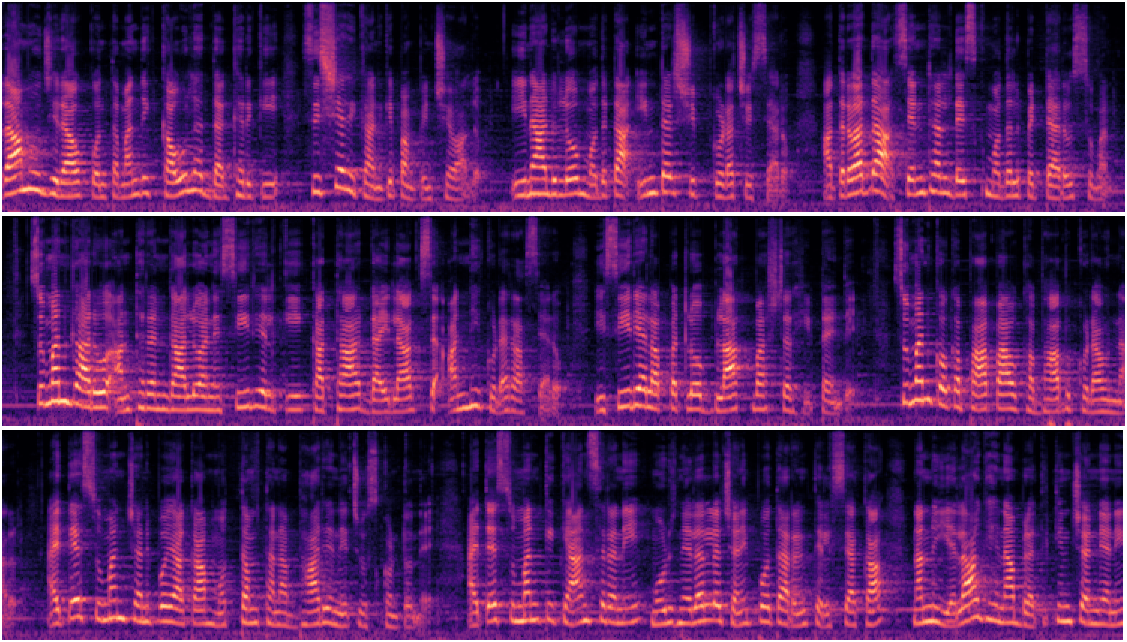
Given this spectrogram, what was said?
రామోజీరావు కొంతమంది కవుల దగ్గరికి శిష్యరికానికి పంపించేవాళ్ళు. ఈనాడులో మొదట ఇంటర్న్షిప్ కూడా చేశారు. ఆ తర్వాత సెంట్రల్ డెస్క్ మొదలుపెట్టారు సుమన్. సుమన్ గారు అంతరంగాలు అనే సీరియల్కి కథ డైలాగ్స్ అన్నీ కూడా రాశారు. ఈ సీరియల్ అప్పట్లో బ్లాక్ బాస్టర్ హిట్ అయింది. సుమన్కు ఒక పాప ఒక బాబు కూడా ఉన్నారు. అయితే సుమన్ చనిపోయాక మొత్తం తన భార్యని చూసుకుంటుంది. అయితే సుమన్కి క్యాన్సర్ అని మూడు నెలల్లో చనిపోతారని తెలిసాక నన్ను ఎలాగైనా బ్రతికించండి అని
